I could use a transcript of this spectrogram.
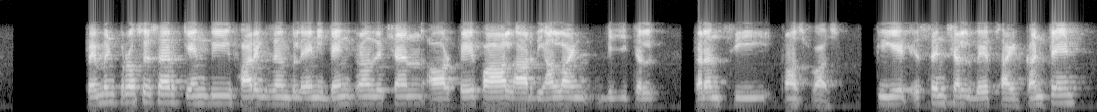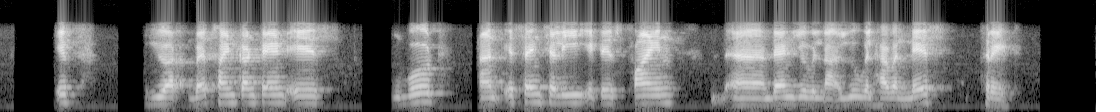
Payment processor can be, for example, any bank transaction or PayPal or the online digital currency transfers. Create essential website content. If your website content is good and essentially it is fine and then you will uh, you will have a less threat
